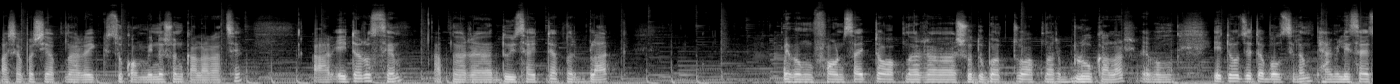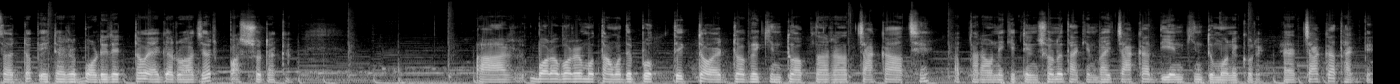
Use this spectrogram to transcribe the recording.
পাশাপাশি আপনার এই কিছু কম্বিনেশন কালার আছে। আর এটারও সেম আপনার দুই সাইডটা আপনার ব্ল্যাক এবং ফ্রন্ট সাইডটাও আপনার শুধুমাত্র আপনার ব্লু কালার এবং এটাও যেটা বলছিলাম ফ্যামিলি সাইজ ওয়ার্ডপ এটার বডি রেটটাও এগারো হাজার পাঁচশো টাকা। আর বরাবরের মতো আমাদের প্রত্যেকটা ওয়ার্ড্রপে কিন্তু আপনারা চাকা আছে। আপনারা অনেকে টেনশনে থাকেন, ভাই, চাকা দিয়েন কিন্তু মনে করে। হ্যাঁ চাকা থাকবে।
